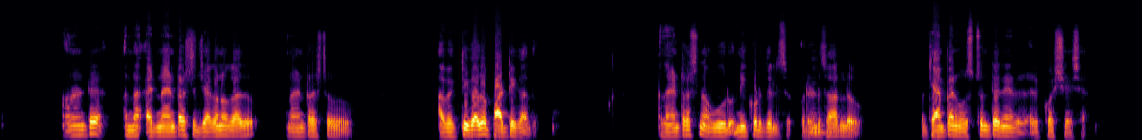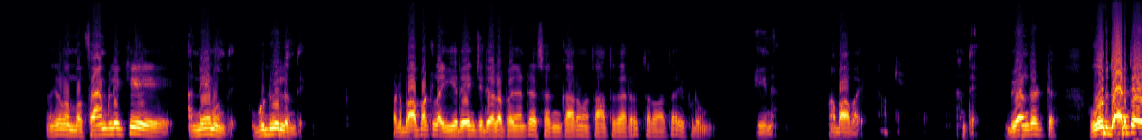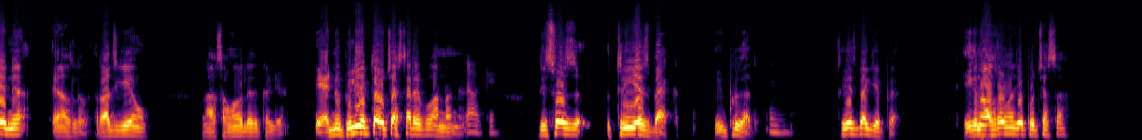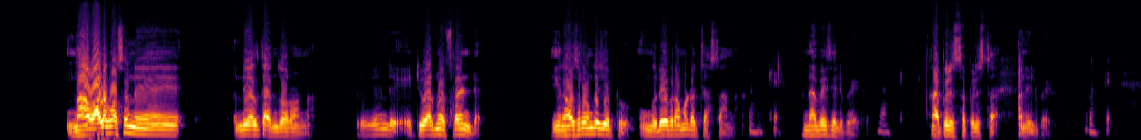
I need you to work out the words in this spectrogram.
అని అంటే నా నా ఇంట్రెస్ట్ జగన్ కాదు నా ఇంట్రెస్ట్ ఆ వ్యక్తి కాదు పార్టీ కాదు. నా ఇంట్రెస్ట్ నా ఊరు నీకు కూడా తెలుసు. రెండు. సార్లు క్యాంపెయిన్ వస్తుంటే నేను రిక్వెస్ట్ చేశాను ఎందుకంటే మా ఫ్యామిలీకి ఆ నేమ్ ఉంది గుడ్ విల్ ఉంది. వాళ్ళ బాపట్ల ఈ రేంజ్ డెవలప్ అయిందంటే సంకారం మా తాతగారు తర్వాత ఇప్పుడు ఈయన మా బాబాయ్. అంతే. బియాండ్ దట్ ఊరు దాటితే నేను అసలు రాజకీయం నాకు సంబంధం లేదు కళ్యాణ్. నువ్వు పిలి చెప్తే వచ్చేస్తా రేపు అన్నాను నేను. This was three years back ఇప్పుడు కాదు. త్రీ ఇయర్స్ బ్యాక్ చెప్పా. ఇక నా అవసరం చెప్పి వచ్చేస్తా. నా వాళ్ళ కోసం నే నేను వెళ్తా ఎంత దూరం అన్నా. ఏంటి it you are my friend ఈయన అవసరం ఉందో చెప్పు. రేపు రమ్మంటే వచ్చేస్తా అన్న. నవ్వేసి వెళ్ళిపోయాడు. పిలుస్తా పిలుస్తా అని వెళ్ళిపోయాడు. ఓకే.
